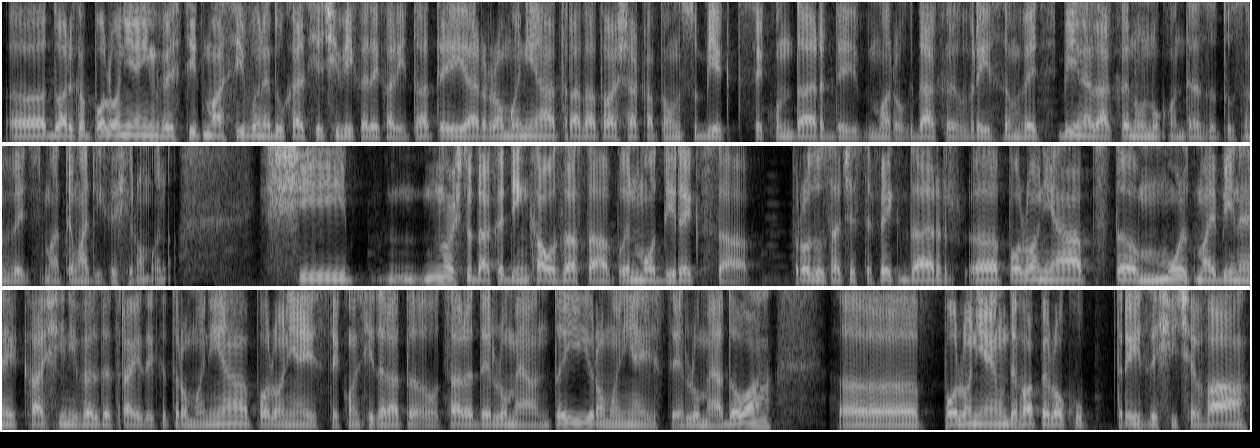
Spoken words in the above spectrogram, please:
uh, doar că Polonia a investit masiv în educație civică de calitate, iar România a tratat-o așa ca pe un subiect secundar de, mă rog, dacă vrei să înveți bine, dacă nu, nu contează tu să înveți matematică și română. Și nu știu dacă din cauza asta în mod direct s-a produs acest efect, dar uh, Polonia stă mult mai bine ca și nivel de trai decât România. Polonia este considerată o țară de lumea întâi, România este lumea a doua Uh, Polonia e undeva pe locul 30 și ceva,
